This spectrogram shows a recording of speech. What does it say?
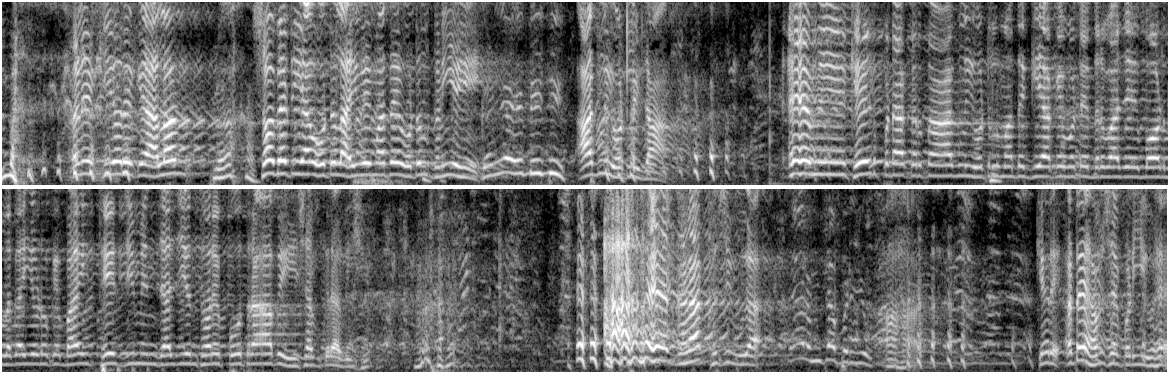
અને કિયો રે કે આલમ સો બેટી આ હોટલ હાઈવે માં હોટલ ઘણીએ હી. ઘણીએ બીજી. આગલી હોટલે જા. એ મે ખેડ પડા કરતા આગલી હોટલમાં ગયા કે વટે દરવાજે બોર્ડ લગાઈડો કે ભાઈ થે જીમેન જાજીન થોરે પોતરા આપે હિસાબ કરાવી છે. આને ઘણા ખુશી હુગા રમતા પડ્યું આહા. ક્યારે અટે હમસે પડ્યું હે?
